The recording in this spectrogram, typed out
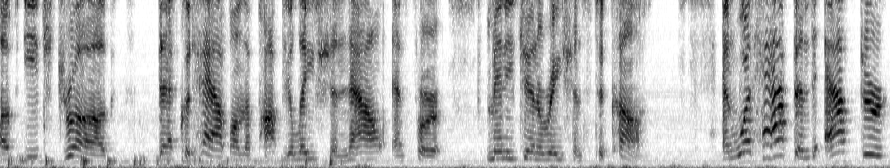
of each drug that could have on the population now and for many generations to come. And what happened after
